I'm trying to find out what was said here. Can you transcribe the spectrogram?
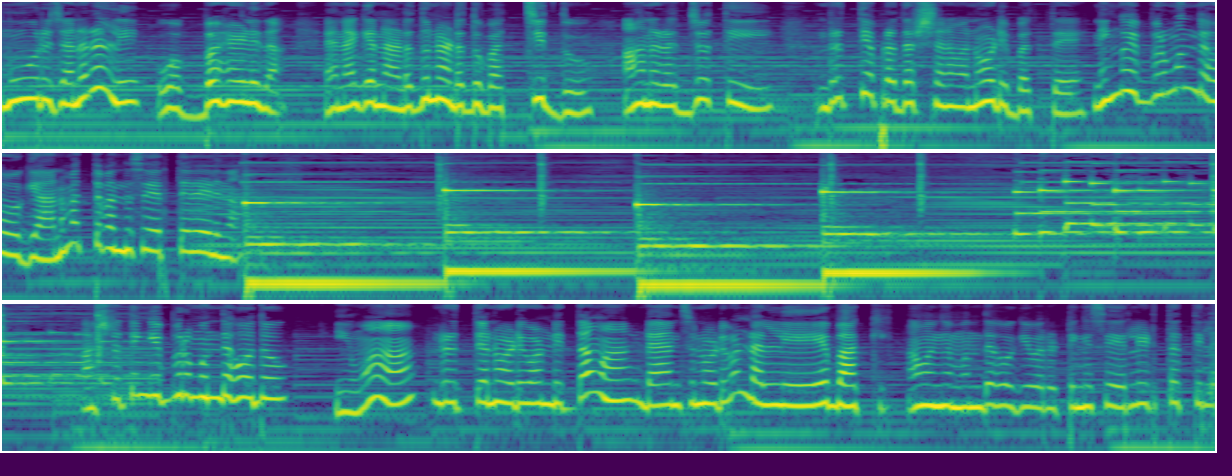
ಮೂರು ಜನರಲ್ಲಿ ಒಬ್ಬ ಹೇಳಿದ ನನಗೆ ನಡೆದು ನಡೆದು ಬಚ್ಚಿದ್ದು, ಆನ ಜೊತೆ ನೃತ್ಯ ಪ್ರದರ್ಶನವ ನೋಡಿ ಬತ್ತೆ. ನಿಂಗೂ ಇಬ್ರು ಮುಂದೆ ಹೋಗಿ ಆನ ಮತ್ತೆ ಬಂದು ಸೇರ್ತೇವೆ ಹೇಳಿದ. ಅಷ್ಟೊತ್ತಿಗೆ ಇಬ್ರು ಮುಂದೆ ಹೋದವು. ಇವ ನೃತ್ಯ ನೋಡಿಕೊಂಡಿದ್ದವ ಡ್ಯಾನ್ಸ್ ನೋಡಿಕೊಂಡು ಅಲ್ಲೇ ಬಾಕಿ. ಅವಂಗೆ ಮುಂದೆ ಹೋಗಿ ಹೊರಟ್ಟಿಗೆ ಸೇರ್ಲಿ ಇಡ್ತತ್ತಿಲ್ಲ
